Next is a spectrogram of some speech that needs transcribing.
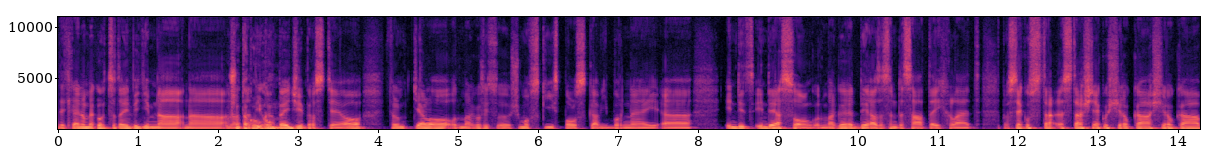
teďka jenom jako, co tady vidím na, na, na, na té homepage prostě, jo, film Tělo od Margoři Šumovský z Polska, výborný, uh, India Song od Margaret Dira ze 70. let. Prostě jako stra, strašně jako široká, široká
